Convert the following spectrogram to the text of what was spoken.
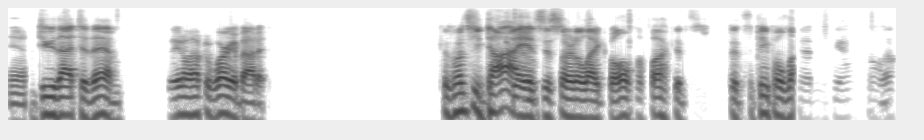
Yeah. do that to them. They don't have to worry about it. Because once you die, True. it's just sort of like, well, the fuck, it's it's the people. And, you know, I don't know.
